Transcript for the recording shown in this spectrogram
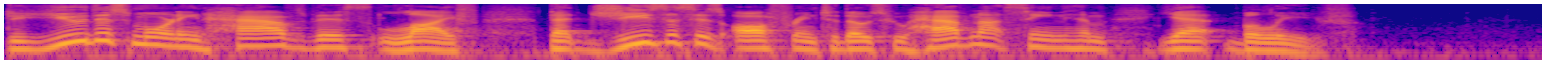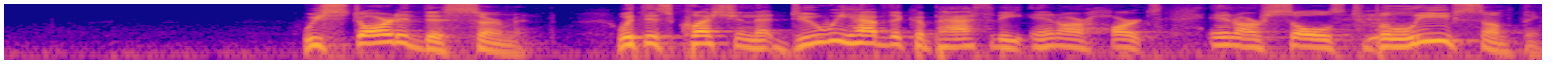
Do you this morning have this life that Jesus is offering to those who have not seen him yet believe? We started this sermon with this question that do we have the capacity in our hearts, in our souls, to believe something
